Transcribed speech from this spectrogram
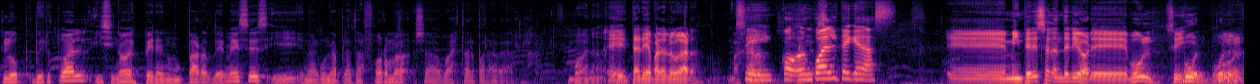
Club virtual. Y si no, esperen un par de meses y en alguna plataforma ya va a estar para verla. Bueno, eh, tarea para el hogar. Bajar. Sí, ¿con cuál te quedas? Eh, me interesa el anterior, eh, Bull. Sí. Bull, Bull,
